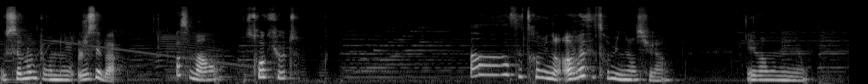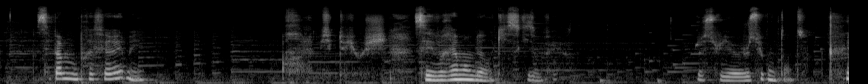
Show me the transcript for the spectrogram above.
Ou seulement pour nous? Je sais pas. Oh, c'est marrant. C'est trop cute. Oh, c'est trop mignon. En vrai, c'est trop mignon celui-là. Il est vraiment mignon. C'est pas mon préféré, mais... Oh, la musique de Yoshi. C'est vraiment bien ce qu'ils ont fait. Je suis, euh, je suis contente.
